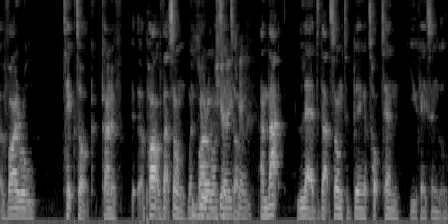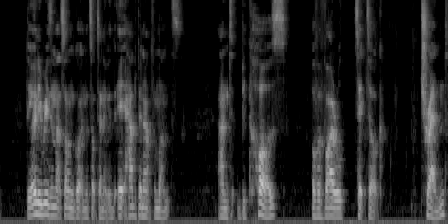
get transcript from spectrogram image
a viral TikTok kind of a part of that song went viral You're on TikTok and that led that song to being a top 10 UK single. The only reason that song got in the top 10 it, it had been out for months and because of a viral TikTok trend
